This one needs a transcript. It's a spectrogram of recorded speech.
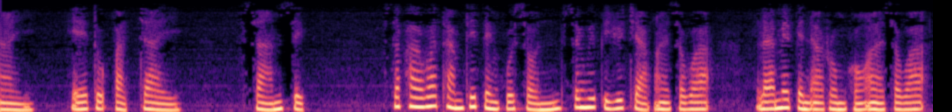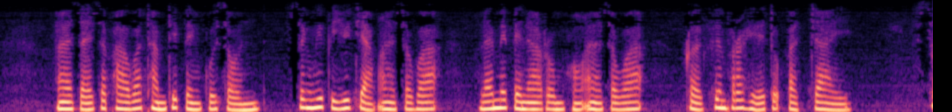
นัยเหตุปัจจัยสามสิบสภาวธรรมที่เป็นกุศล ซึ่งวิปยุจจากอาสวะ และไม่เป็นอารมณ์ของอาสวะ อาศัยสภาวธรรมที่เป็นกุศล ซึ่งวิปยุจจากอาสวะ และไม่เป็นอารมณ์ของอาสวะ เกิดขึ้นเพราะเหตุปัจจัย ส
